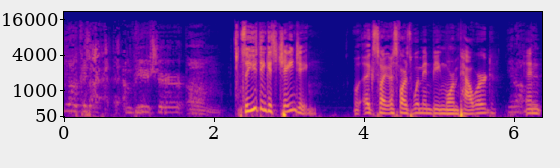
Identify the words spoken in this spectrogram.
You know, because I'm pretty sure. So you think it's changing as far, as far as women being more empowered? you know, And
